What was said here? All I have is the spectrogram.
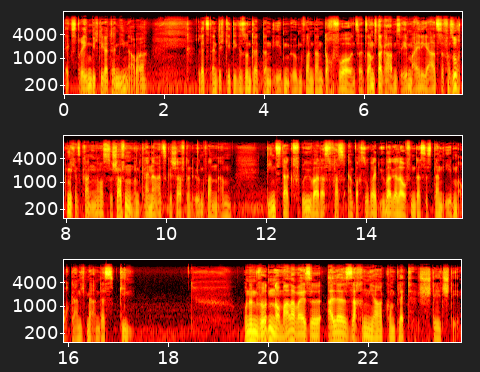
extrem wichtiger Termin, aber letztendlich geht die Gesundheit dann eben irgendwann dann doch vor. Und seit Samstag haben es eben einige Ärzte versucht, mich ins Krankenhaus zu schaffen und keiner hat es geschafft. Und irgendwann am Dienstag früh war das Fass einfach so weit übergelaufen, dass es dann eben auch gar nicht mehr anders ging. Und nun würden normalerweise alle Sachen ja komplett stillstehen.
